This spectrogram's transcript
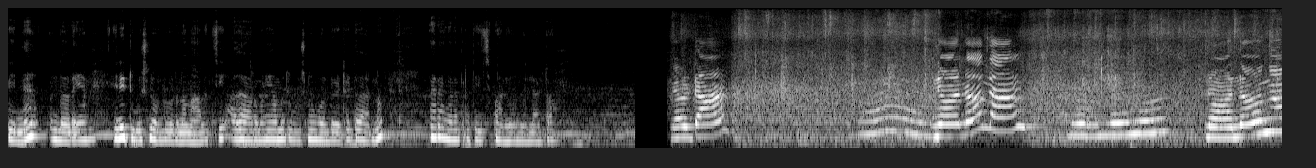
പിന്നെ എന്താ പറയുക ഇനി ട്യൂഷൻ കൊണ്ടുവിടണം നാളെ. അത് ആറ് മണിയാകുമ്പോൾ ട്യൂഷനും കൊണ്ടുപോയിട്ടിട്ട് വരണം. വേറെ അങ്ങനെ പ്രത്യേകിച്ച് പണിയൊന്നുമില്ല കേട്ടോ. No, no, no. No, no, no. No, no, no.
